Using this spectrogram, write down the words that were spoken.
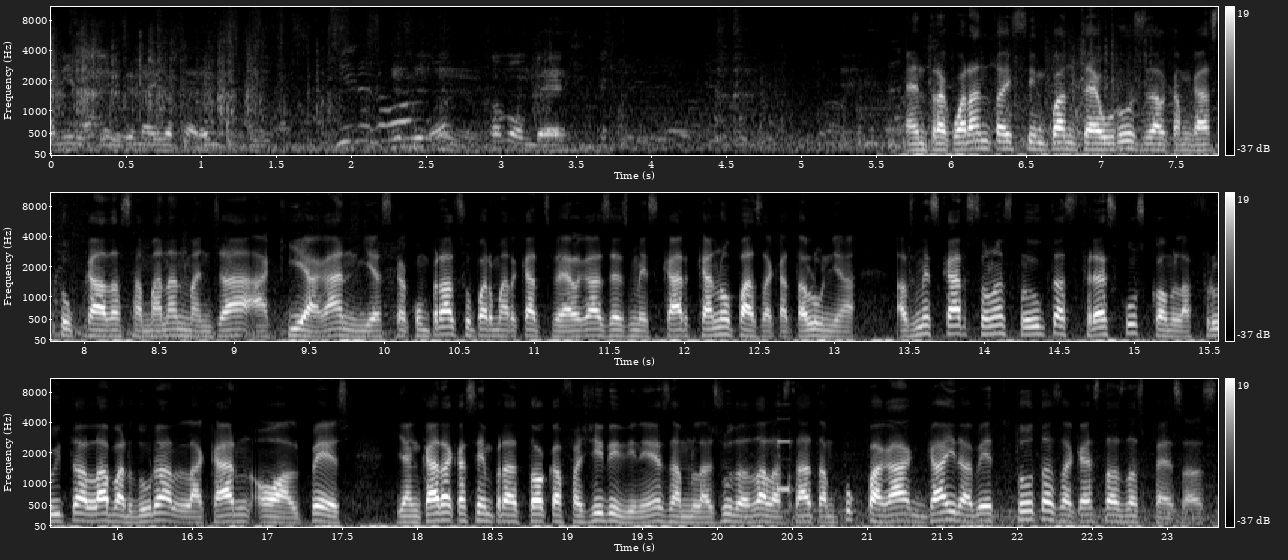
Any is una diferència. Come on, bé. Entre 40 i 50 euros és el que em gasto cada setmana en menjar aquí a Gant, i és que comprar als supermercats belgues és més car que no pas a Catalunya. Els més cars són els productes frescos com la fruita, la verdura, la carn o el peix. I encara que sempre toca afegir-hi diners, amb l'ajuda de l'Estat em puc pagar gairebé totes aquestes despeses.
